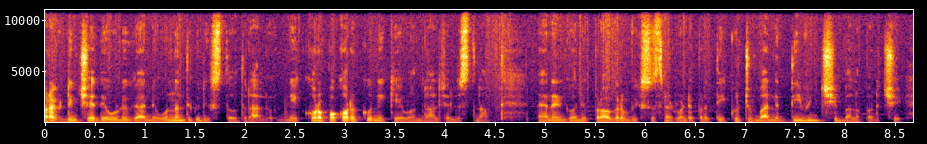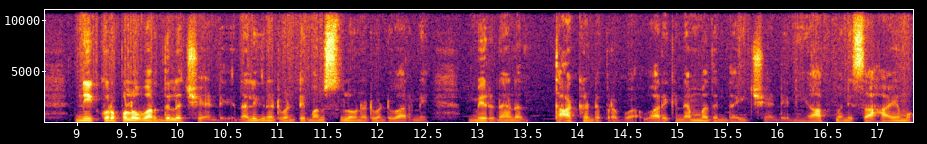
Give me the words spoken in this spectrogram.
ప్రకటించే దేవుడుగా నీ ఉన్నందుకు నీకు స్తోత్రాలు. నీ కృప కొరకు నీకే వందనాలు చెల్లిస్తున్నాం. నేను ఇంకో నీ ప్రోగ్రాం వీక్షిస్తున్నటువంటి ప్రతి కుటుంబాన్ని దీవించి బలపరిచి నీ కృపలో వర్ధల చేయండి. నలిగినటువంటి మనసులో ఉన్నటువంటి వారిని మీరు నాయన తాకండి ప్రభు. వారికి నెమ్మదిని దయచేయండి. నీ ఆత్మని సహాయము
